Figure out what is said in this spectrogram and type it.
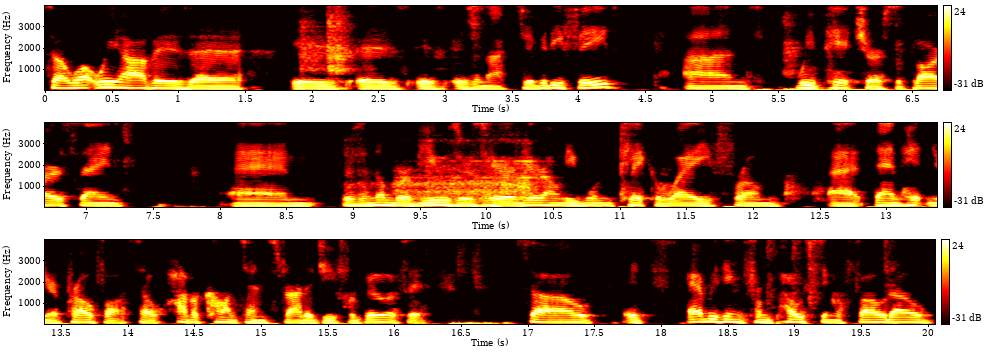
So what we have is a is is is is an activity feed and we pitch our suppliers saying um, there's a number of users here, and you're only one click away from uh, them hitting your profile. So have a content strategy for Buafit. So it's everything from posting a photo,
